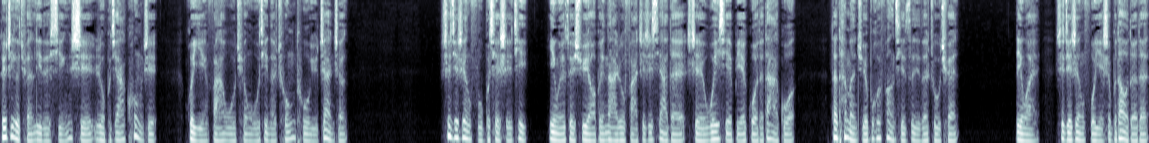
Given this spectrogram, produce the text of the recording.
对这个权利的行使若不加控制，会引发无穷无尽的冲突与战争。世界政府不切实际，因为最需要被纳入法治之下的是威胁别国的大国，但他们绝不会放弃自己的主权。另外，世界政府也是不道德的，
